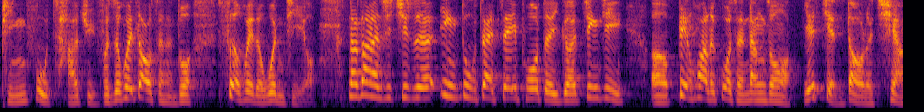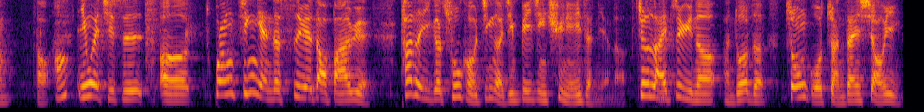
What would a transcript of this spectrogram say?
贫富差距，否则会造成很多社会的问题哦。那当然是，其实印度在这一波的一个经济呃变化的过程当中哦，也捡到了枪哦，因为其实呃，光今年的四月到八月。它的一个出口金额已经逼近去年一整年了，就来自于呢很多的中国转单效应。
